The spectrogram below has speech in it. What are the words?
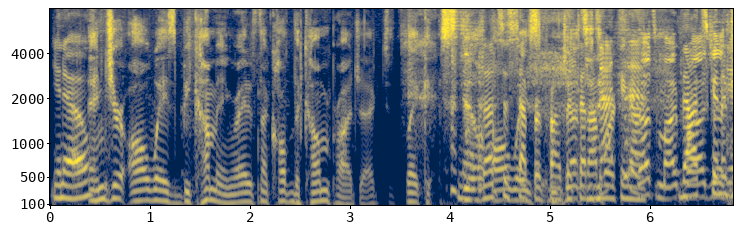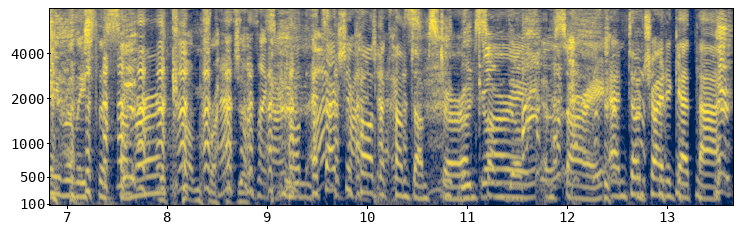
You know? And you're always becoming, right? It's not called the Come Project. It's like still no, that's always, a separate project that I'm that's- working on. That's my project. That's going to be released this summer. the Come Project. Sounds like our called- it's actually called the Cum Dumpster. I'm sorry. Dumpster. I'm sorry. And don't try to get that.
